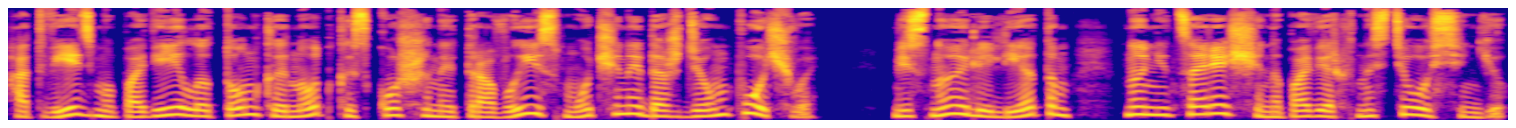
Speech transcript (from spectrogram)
От ведьмы повеяло тонкой ноткой скошенной травы и смоченной дождем почвы весной или летом, но не царящий на поверхности осенью.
